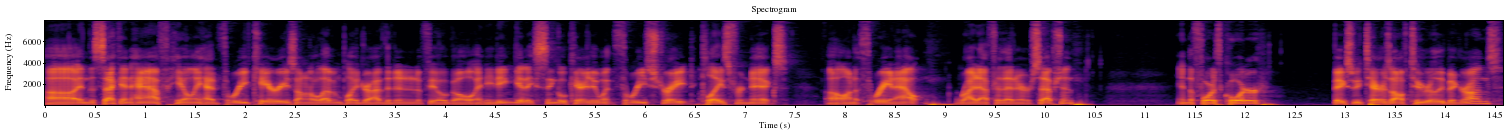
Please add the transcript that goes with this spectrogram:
Uh, in the second half, he only had three carries on an 11 play drive that ended a field goal, and he didn't get a single carry. They went three straight plays for Nix uh, on a three and out right after that interception. In the fourth quarter, Bigsby tears off two really big runs,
